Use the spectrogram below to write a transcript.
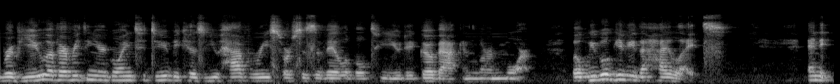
review of everything you're going to do because you have resources available to you to go back and learn more. But we will give you the highlights. And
